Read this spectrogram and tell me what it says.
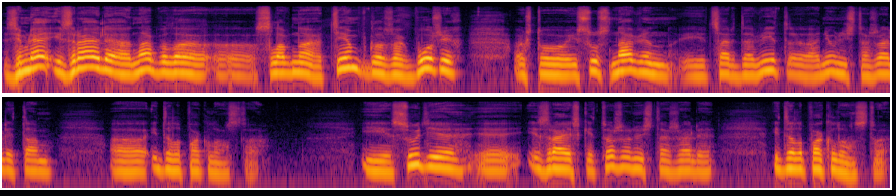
Земля Израиля, она была э, славна тем в глазах Божьих, что Иисус Навин и царь Давид, они уничтожали там идолопоклонство. И судьи израильские тоже уничтожали идолопоклонство.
